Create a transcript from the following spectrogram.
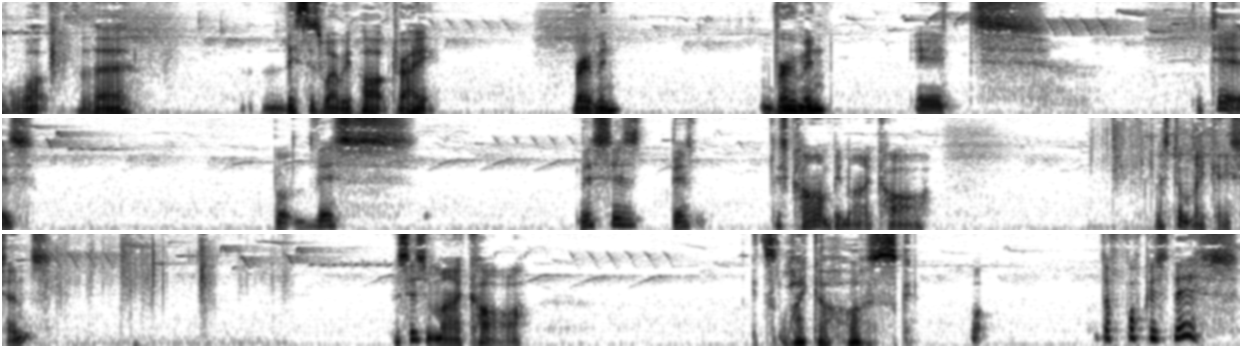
What the. This is where we parked, right? Roman? Roman? it it is, but this this is this this can't be my car. This doesn't make any sense. This isn't my car. It's like a husk. What the fuck is this?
